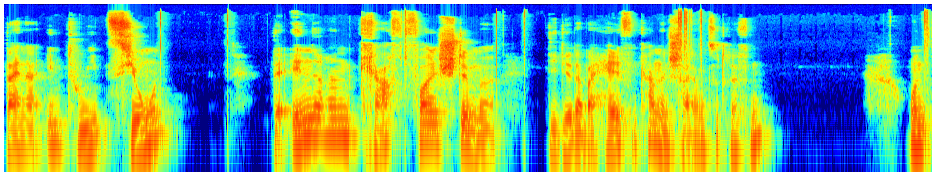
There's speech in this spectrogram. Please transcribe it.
deiner Intuition, der inneren, kraftvollen Stimme, die dir dabei helfen kann, Entscheidungen zu treffen, und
